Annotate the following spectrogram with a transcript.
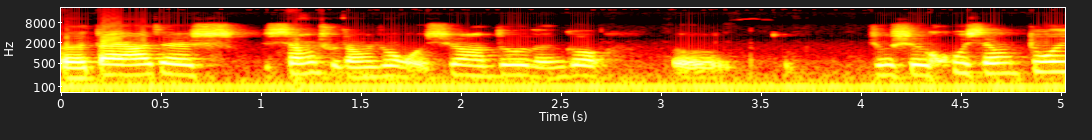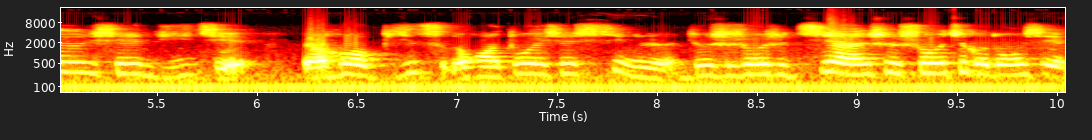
呃，大家在相处当中，我希望都能够，呃，就是互相多一些理解，然后彼此的话多一些信任。就是说是，既然是说这个东西，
